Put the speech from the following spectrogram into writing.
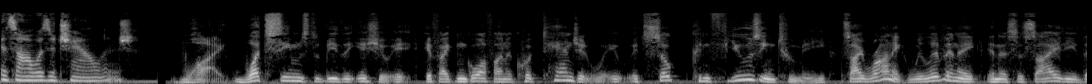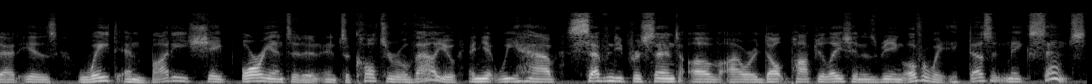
It's always a challenge why? What seems to be the issue? If I can go off on a quick tangent, it's so confusing to me. It's ironic. We live in a in a society that is weight and body shape oriented and it's a cultural value, and yet we have 70% of our adult population as being overweight. It doesn't make sense.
